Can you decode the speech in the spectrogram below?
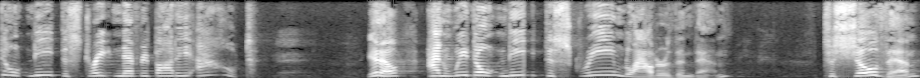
don't need to straighten everybody out. You know, and we don't need to scream louder than them to show them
